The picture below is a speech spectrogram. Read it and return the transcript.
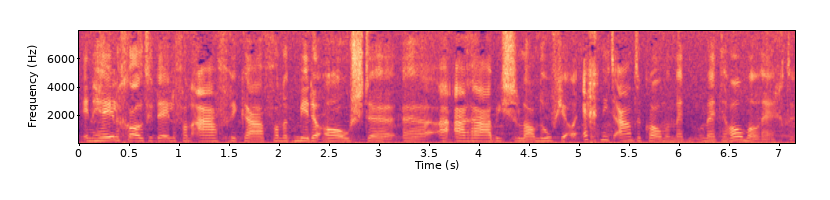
in hele grote delen van Afrika, van het Midden-Oosten, uh, Arabische landen... hoef je echt niet aan te komen met, met homorechten.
